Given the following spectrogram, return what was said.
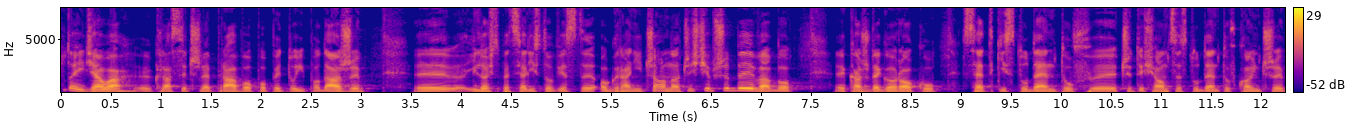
Tutaj działa klasyczne prawo popytu i podaży. Ilość specjalistów jest ograniczona. Oczywiście przybywa, bo każdego roku setki studentów czy tysiące studentów kończy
